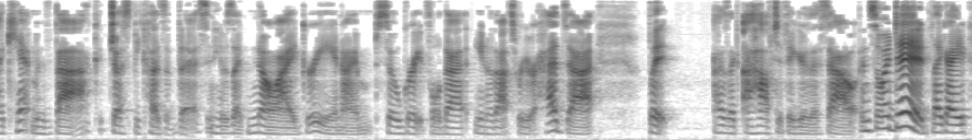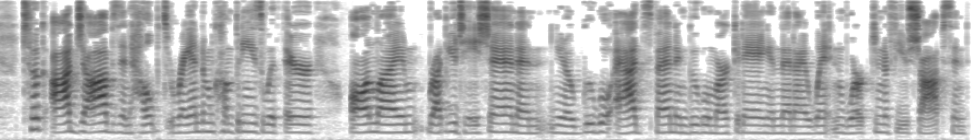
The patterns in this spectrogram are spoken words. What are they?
I can't move back just because of this. And he was like, No, I agree. And I'm so grateful that, you know, that's where your head's at. But I was like, I have to figure this out. And so I did. Like, I took odd jobs and helped random companies with their online reputation and, you know, Google ad spend and Google marketing. And then I went and worked in a few shops and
